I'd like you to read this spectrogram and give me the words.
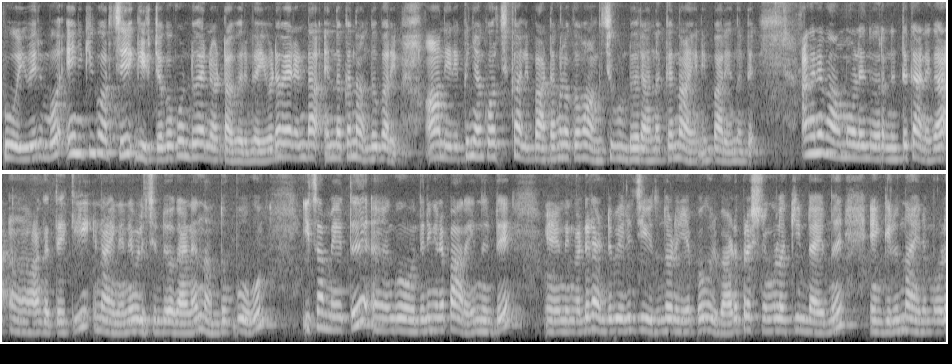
പോയി വരുമ്പോൾ എനിക്ക് കുറച്ച് ഗിഫ്റ്റൊക്കെ കൊണ്ടുവരണം കേട്ടോ. വെറും കൈയോടെ വരണ്ട എന്നൊക്കെ നന്ദു പറയും. ആ നിനക്ക് ഞാൻ കുറച്ച് കളിപ്പാട്ടങ്ങളൊക്കെ വാങ്ങിച്ചു കൊണ്ടുവരാമെന്നൊക്കെ നായനയും പറയുന്നുണ്ട്. അങ്ങനെ വാ മോളെ എന്ന് പറഞ്ഞിട്ട് കനക അകത്തേക്ക് നയനനെ വിളിച്ചിട്ട് പോകാണ്. നന്ദു പോകും. ഈ സമയത്ത് ഗോവിന്ദൻ ഇങ്ങനെ പറയുന്നുണ്ട് നിങ്ങളുടെ രണ്ടുപേരും ജീവിതം തുടങ്ങിയപ്പോൾ ഒരുപാട് പ്രശ്നങ്ങളൊക്കെ ഉണ്ടായിരുന്നു. എങ്കിലും നയനമോൾ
